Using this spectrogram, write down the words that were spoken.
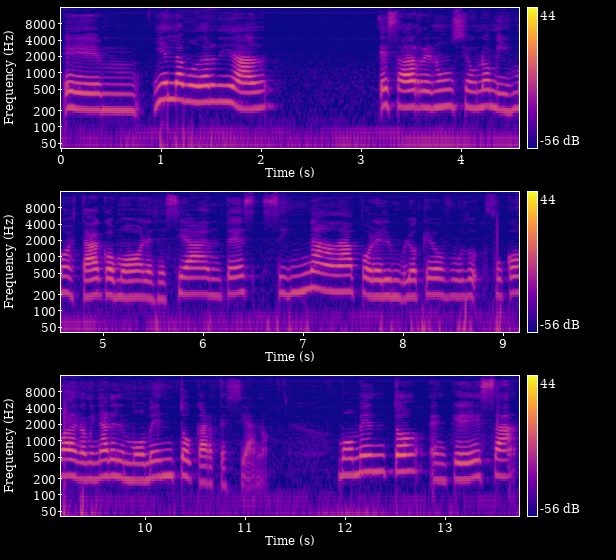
Em, y en la modernidad esa renuncia a uno mismo está, como les decía antes, signada por el, lo que Foucault va a denominar el momento cartesiano. Momento en que esa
